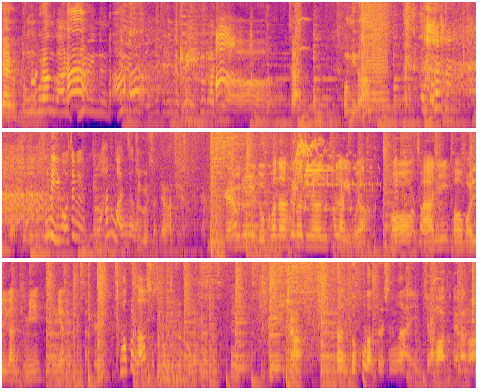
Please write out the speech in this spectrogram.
야 이거 동그란 거 안에 비어 있는 비어 있는 고무줄인데 왜 이걸 가져와? 자 봄이가 근데 이거 어차피 이거 하는 거 아니잖아. 들고 있어. 내가 할게요. 줄을 놓거나 끊어지면 탈락이고요. 더 끊어져. 많이 더 멀리 간 팀이 승리하게 됩니다. 저 밖으로 나갈 수 있을 것 같아. 놓으면 진짜 형 놓고 막 그러시는 건 아니겠죠? 와도 내가 놔.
